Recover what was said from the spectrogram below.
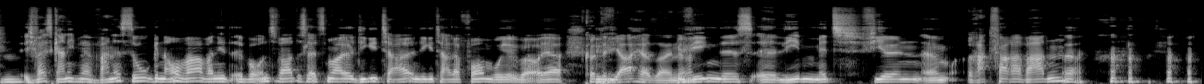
Mhm. Ich weiß gar nicht mehr, wann es so genau war, wann ihr äh, bei uns wart das letzte Mal digital, in digitaler Form, wo ihr über euer Könnte ein Jahr her sein, ne? bewegendes äh, Leben mit vielen ähm, Radfahrerwaden. Ja.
